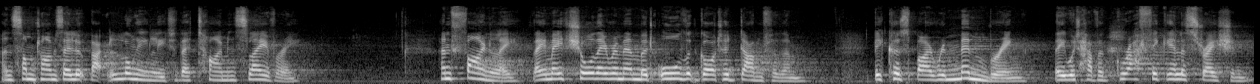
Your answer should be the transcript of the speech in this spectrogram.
and sometimes they look back longingly to their time in slavery. And finally, they made sure they remembered all that God had done for them, because by remembering, they would have a graphic illustration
